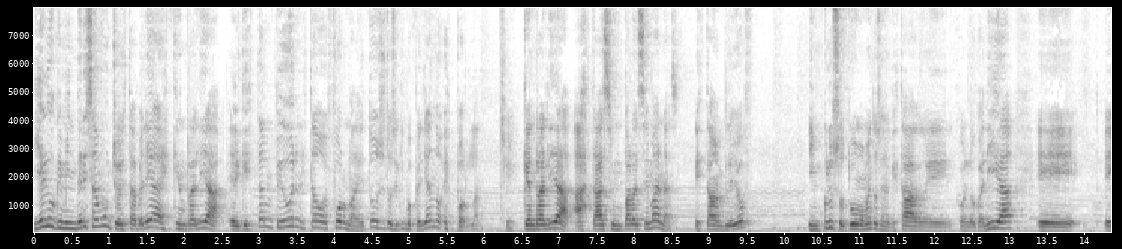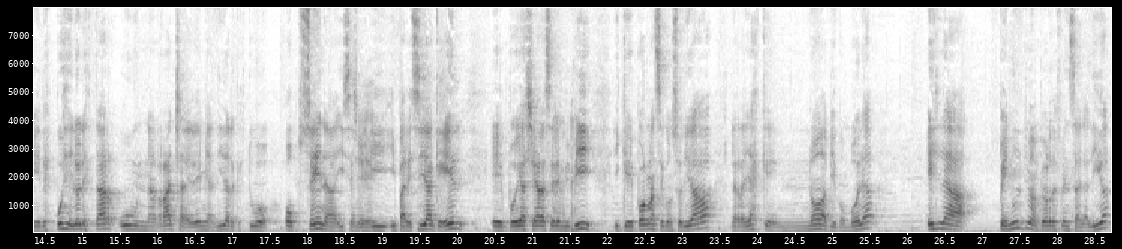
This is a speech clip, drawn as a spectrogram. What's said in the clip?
y algo que me interesa mucho de esta pelea es que en realidad el que está en peor en estado de forma de todos estos equipos peleando es Portland. Sí. Que en realidad hasta hace un par de semanas estaba en playoff. Incluso tuvo momentos en los que estaba eh, con localía. eh, eh, después del All-Star hubo una racha de Demian Lillard que estuvo obscena y, se Sí. y, y parecía que él podía llegar a ser MVP y que Portland se consolidaba. La realidad es que no da pie con bola. Es la penúltima peor defensa de la liga.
